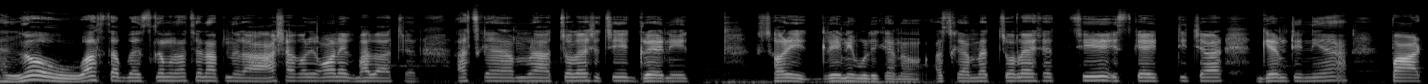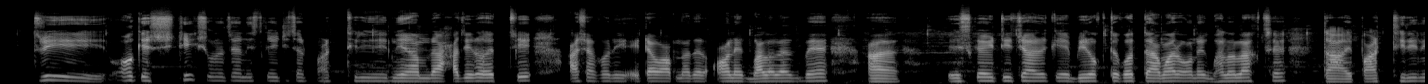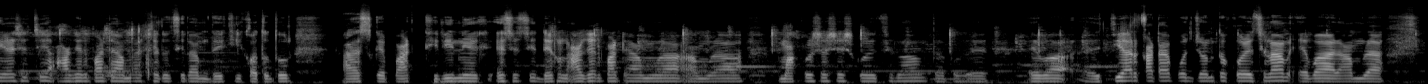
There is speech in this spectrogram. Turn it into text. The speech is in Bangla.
হ্যালো হোয়াটসঅ্যাপ গাইস কেমন আছেন আপনারা? আশা করি অনেক ভালো আছেন। আজকে আমরা চলে এসেছি গ্রেনি সরি গ্রেনি বলি কেন? আজকে আমরা চলে এসেছি স্কেট টিচার গেমটি নিয়ে পার্ট থ্রি ওকে ঠিক শুনেছেন স্কেট টিচার পার্ট থ্রি নিয়ে আমরা হাজির হয়েছি। আশা করি এটাও আপনাদের অনেক ভালো লাগবে। আর স্কাই টিচারকে বিরক্ত করতে আমার অনেক ভালো লাগছে। তাই পার্ট থ্রি নিয়ে এসেছি। আগের পার্টে আমরা খেলেছিলাম, দেখি কত দূর আজকে পার্ট থ্রি নিয়ে এসেছি। দেখুন, আগের পার্টে আমরা আমরা মাকড়সা শেষ করেছিলাম, তারপরে এবার চেয়ার কাটা পর্যন্ত করেছিলাম। এবার আমরা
